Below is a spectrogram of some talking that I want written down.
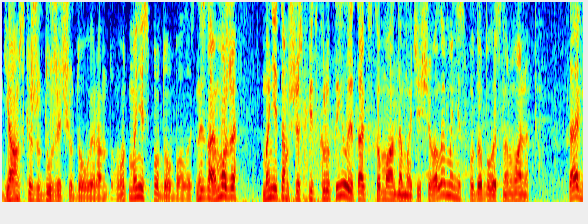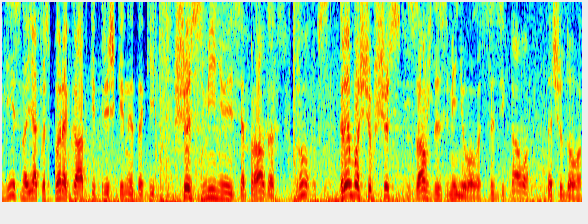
Я вам скажу дуже чудовий рандом. От мені сподобалось. Не знаю, може мені там щось підкрутили так з командами чи що, але мені сподобалось нормально. Так, дійсно, якось перекатки трішки не такі. Щось змінюється, правда? Ну, треба, щоб щось завжди змінювалось. Це цікаво та чудово.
